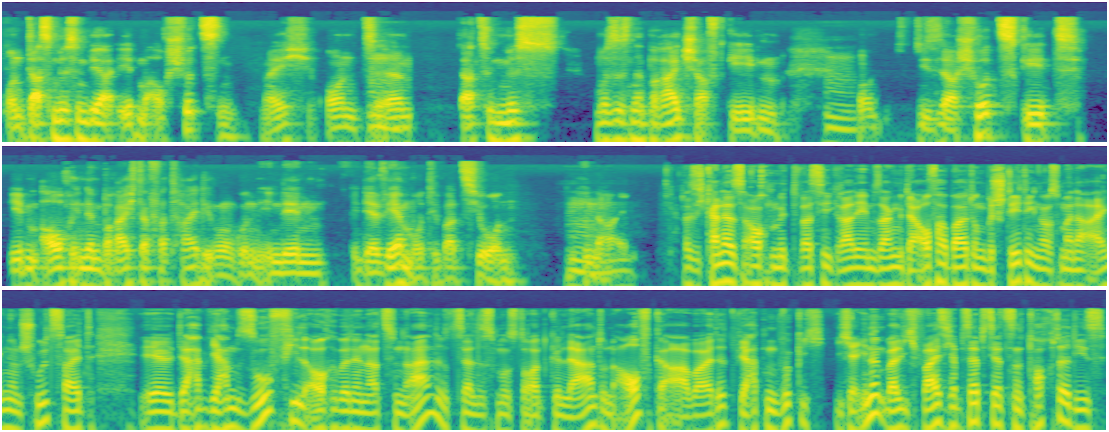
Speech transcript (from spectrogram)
Und das müssen wir eben auch schützen. Nicht? Und mhm. ähm, dazu muss, muss es eine Bereitschaft geben. Mhm. Und dieser Schutz geht eben auch in den Bereich der Verteidigung und in, den, in der Wehrmotivation mhm. hinein. Also ich kann das auch mit, was Sie gerade eben sagen, mit der Aufarbeitung bestätigen aus meiner eigenen Schulzeit. Äh, wir haben so viel auch über den Nationalsozialismus dort gelernt und aufgearbeitet. Wir hatten wirklich, ich erinnere, weil ich weiß, ich habe selbst jetzt eine Tochter, die ist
